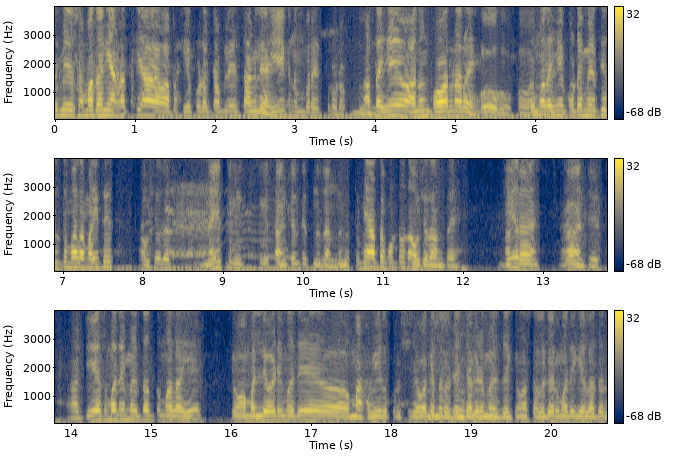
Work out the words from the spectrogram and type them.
तुम्ही समाधानी आहात की हे प्रोडक्ट आपले चांगले आहे एक नंबर आहेत प्रोडक्ट आता हे आणून फवारणार आहे. हो हो. तुम्हाला हे कुठे मिळतील तुम्हाला माहीत आहेत? औषध नाही तुम्ही तुम्ही सांगशाल तिथनं जाणणार तुम्ही आता कुठून औषध आणताय? जेएस? आता- हा तेच जेएसमध्ये मिळतात तुम्हाला हे? किंवा मल्लेवाडीमध्ये महावीर कृषी सेवा केंद्र त्यांच्याकडे मिळतं किंवा सलगरमध्ये गेला तर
